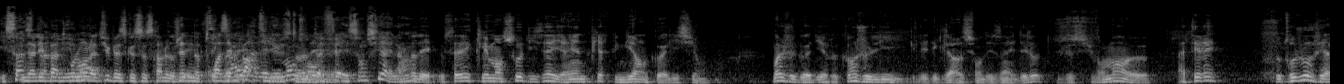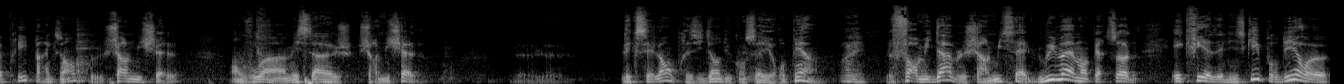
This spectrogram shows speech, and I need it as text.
et ça, n'allez pas trop loin là-dessus parce que ce sera l'objet de notre troisième partie. C'est tout à fait essentiel. Hein. Attendez, vous savez, Clémenceau disait il n'y a rien de pire qu'une guerre en coalition. Moi, je dois dire que quand je lis les déclarations des uns et des autres, je suis vraiment euh, atterré. L'autre jour, j'ai appris, par exemple, Charles Michel envoie un message. Charles Michel, l'excellent président du Conseil européen, le formidable Charles Michel, lui-même en personne, écrit à Zelensky pour dire euh,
